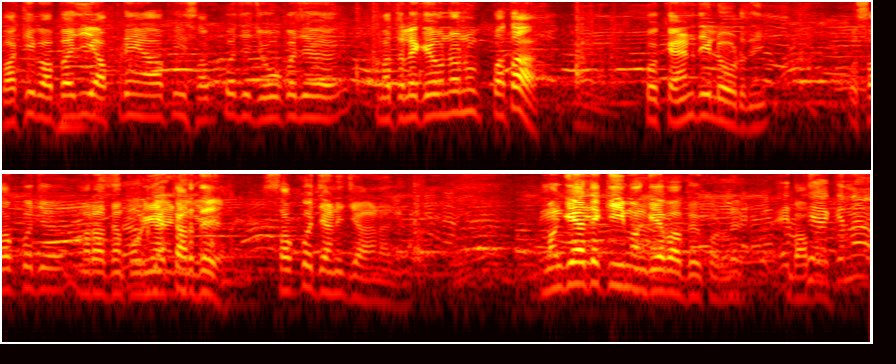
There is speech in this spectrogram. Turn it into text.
ਬਾਕੀ ਬਾਬਾ ਜੀ ਆਪਣੇ ਆਪ ਹੀ ਸਭ ਕੁਝ ਜੋ ਕੁਝ ਮਤਲਬ ਕਿ ਉਹਨਾਂ ਨੂੰ ਪਤਾ ਕੋਈ ਕਹਿਣ ਦੀ ਲੋੜ ਨਹੀਂ। ਉਹ ਸਭ ਕੁਝ ਮੁਰਾਦਾਂ ਪੂਰੀਆਂ ਕਰਦੇ ਆ। ਸਭ ਕੁਝ ਜਾਣੀ ਜਾਣ ਆ ਜੀ। ਮੰਗਿਆ ਤੇ ਕੀ ਮੰਗਿਆ ਬਾਬੇ ਕੋਲੋਂ? ਇੱਥੇ ਆ ਕੇ ਨਾ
